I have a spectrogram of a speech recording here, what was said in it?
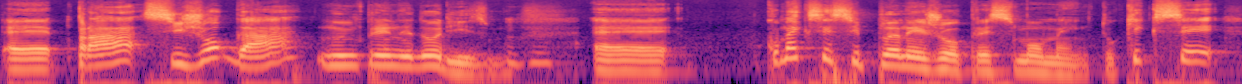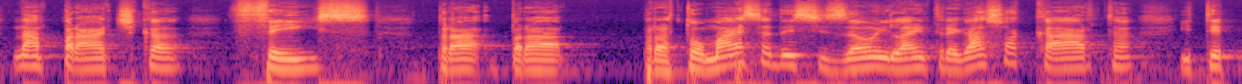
é, para se jogar no empreendedorismo. Uhum. É, como é que você se planejou para esse momento? O que, que você, na prática, fez para tomar essa decisão, ir lá entregar sua carta e ter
